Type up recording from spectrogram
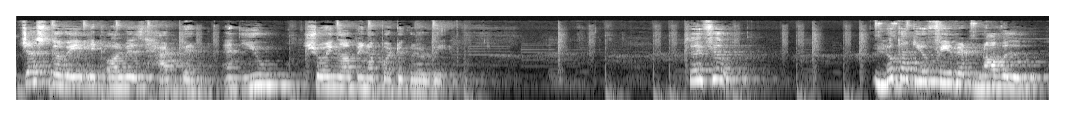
just the way it always had been, and you showing up in a particular way. So, if you look at your favorite novel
